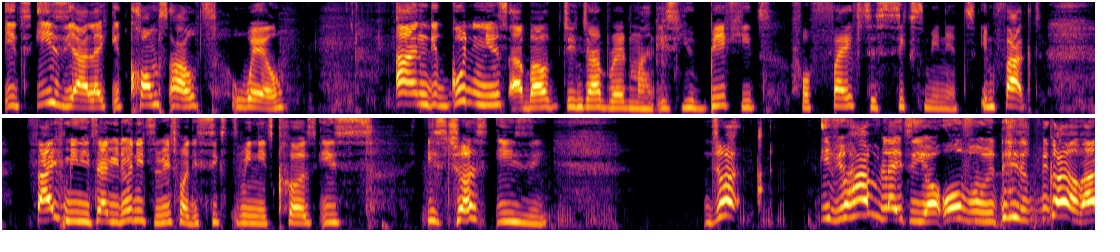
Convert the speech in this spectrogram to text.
it's easier like it comes out well and the good news about gingerbread man is you bake it for five to six minutes in fact five minutes eh, you don't need to wait for the sixth minute because it's it's just easy just if you have light in your oven, because of how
